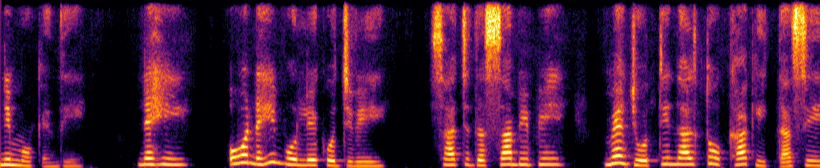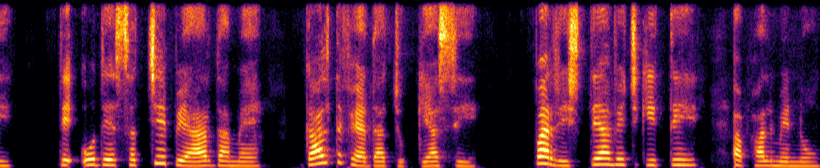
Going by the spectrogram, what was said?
ਨਿੰਮੋ ਕਹਿੰਦੀ, ਨਹੀਂ, ਉਹ ਨਹੀਂ ਬੋਲੇ ਕੁਝ ਵੀ। ਸੱਚ ਦੱਸਾਂ ਬੀਬੀ, ਮੈਂ ਜੋਤੀ ਨਾਲ ਧੋਖਾ ਕੀਤਾ ਸੀ ਤੇ ਉਹਦੇ ਸੱਚੇ ਪਿਆਰ ਦਾ ਮੈਂ ਗਲਤ ਫਾਇਦਾ ਚੁੱਕਿਆ ਸੀ। ਪਰ ਰਿਸ਼ਤਿਆਂ ਵਿੱਚ ਕੀਤੇ ਦਾ ਫਲ ਮੈਨੂੰ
